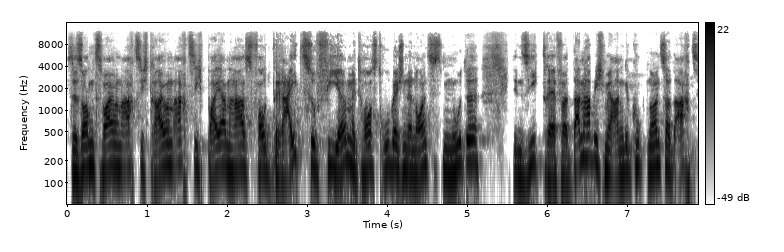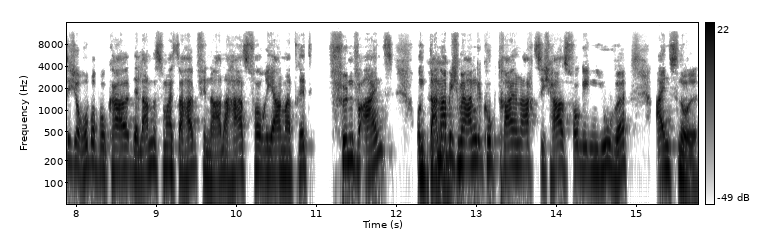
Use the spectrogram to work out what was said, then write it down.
Saison 82, 83, Bayern HSV 3 zu 4 mit Horst Rubesch in der 90. Minute den Siegtreffer. Dann habe ich mir angeguckt 1980 Europapokal der Landesmeister Halbfinale HSV Real Madrid 5-1. Und dann mhm. habe ich mir angeguckt, 83 HSV gegen Juve, 1-0.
